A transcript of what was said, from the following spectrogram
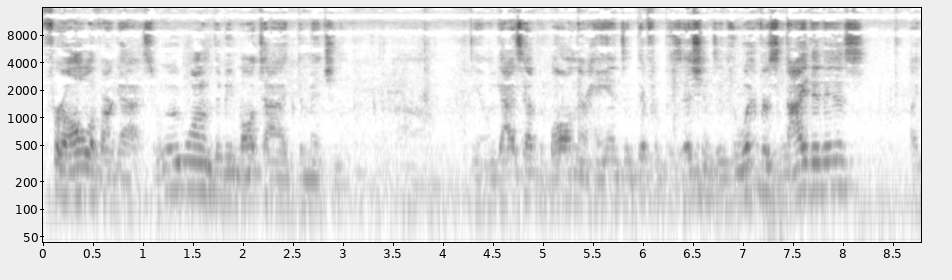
for all of our guys, we want them to be multi-dimensional. You know, guys have the ball in their hands in different positions, and whoever's night it is, like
